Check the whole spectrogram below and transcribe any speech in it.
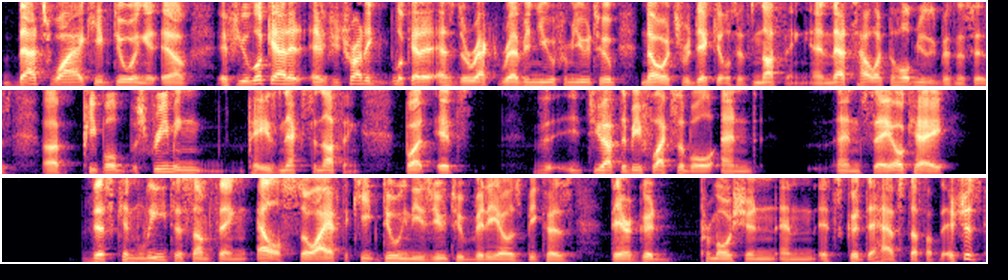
that's why I keep doing it. Uh, if you look at it, if you try to look at it as direct revenue from YouTube, no, it's ridiculous. It's nothing, and that's how like the whole music business is. Uh, people streaming pays next to nothing, but it's you have to be flexible and and say, okay, this can lead to something else. So I have to keep doing these YouTube videos because they're good promotion and it's good to have stuff up there. It's just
